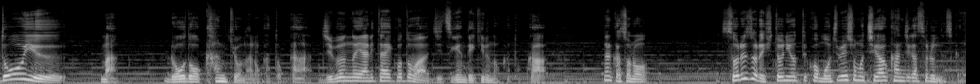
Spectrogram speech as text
どういう、まあ、労働環境なのかとか自分のやりたいことは実現できるのかとかなんかそのそれぞれ人によってこうモチベーションも違う感じがするんですけど。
